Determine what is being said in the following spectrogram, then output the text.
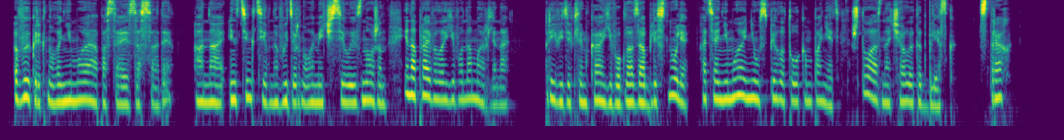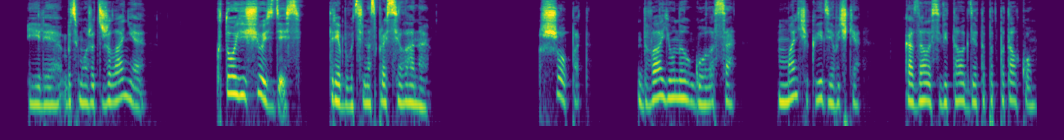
— выкрикнула Немоя, опасаясь засады. Она инстинктивно выдернула меч силы из ножен и направила его на Мерлина. При виде клинка его глаза блеснули, хотя Немоя не успела толком понять, что означал этот блеск. Страх? Или, быть может, желание? «Кто еще здесь?» — требовательно спросила она. Шепот. Два юных голоса. Мальчика и девочки. Казалось, витал где-то под потолком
